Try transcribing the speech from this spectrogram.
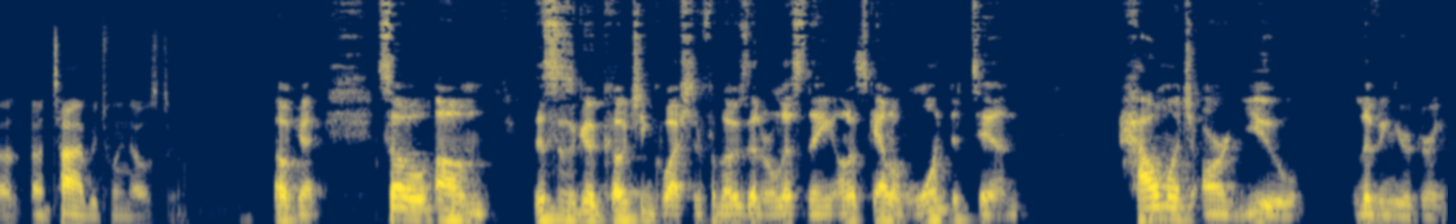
a a tie between those two Okay. So um, this is a good coaching question for those that are listening. On a scale of one to ten, how much are you living your dream?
